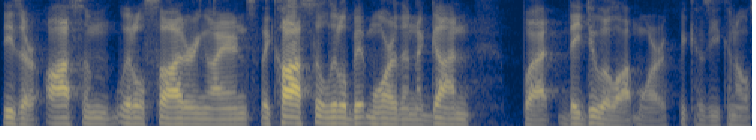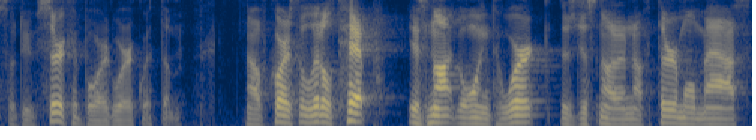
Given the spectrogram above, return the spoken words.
These are awesome little soldering irons. They cost a little bit more than a gun, but they do a lot more because you can also do circuit board work with them. Now, of course, the little tip is not going to work. There's just not enough thermal mass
